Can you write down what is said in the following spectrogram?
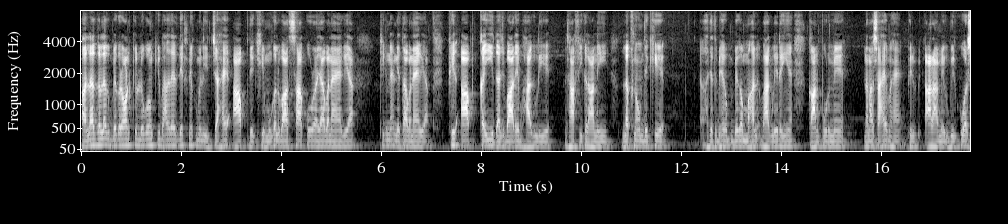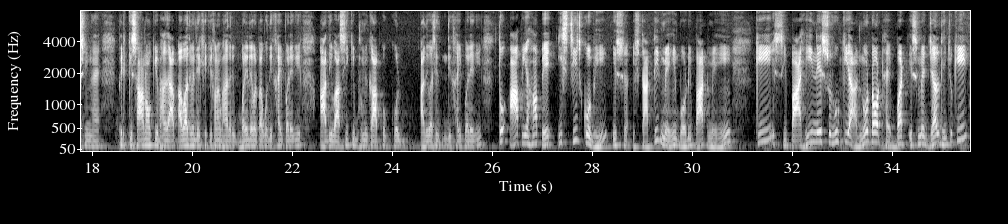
अलग अलग बैकग्राउंड के लोगों की भागीदारी देखने को मिली। चाहे आप देखिए, मुग़ल बादशाह को राजा बनाया गया, ठीक ना, नेता बनाया गया। फिर आप कई रजबारे भाग लिए, झांसी की रानी, लखनऊ में देखिए, हज़रत बेगम महल भाग ले रही हैं। कानपुर में नाना साहेब हैं, फिर आरा में वीर कुंवर सिंह हैं। फिर किसानों की भागीदारी, आप अवध में देखिए, किसानों की भागीदारी बड़े लेवल पर आपको दिखाई पड़ेगी। आदिवासी की भूमिका आपको कोल आदिवासी दिखाई पड़ेगी। तो आप यहाँ पे इस चीज़ को भी, इस स्टार्टिंग में ही बॉडी पार्ट में ही, कि सिपाही ने शुरू किया नो डाउट है बट इसमें जल्द ही, चूँकि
